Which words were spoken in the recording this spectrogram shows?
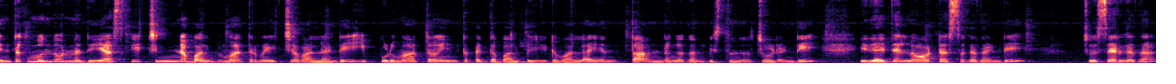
ఇంతకుముందు ఉన్న దియాస్కి చిన్న బల్బు మాత్రమే ఇచ్చేవాళ్ళండి. ఇప్పుడు మాత్రం ఇంత పెద్ద బల్బు ఇవ్వడం వల్ల ఎంత అందంగా కనిపిస్తుందో చూడండి. ఇదైతే లోటస్ కదండి. చూశారు కదా?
